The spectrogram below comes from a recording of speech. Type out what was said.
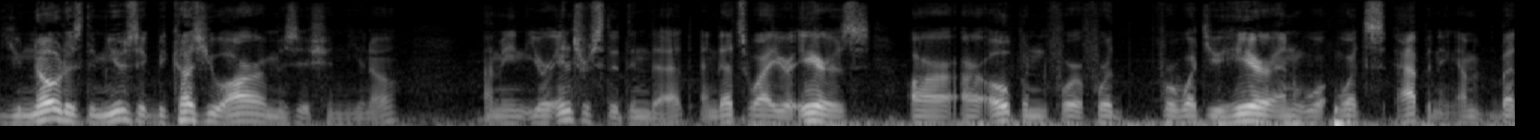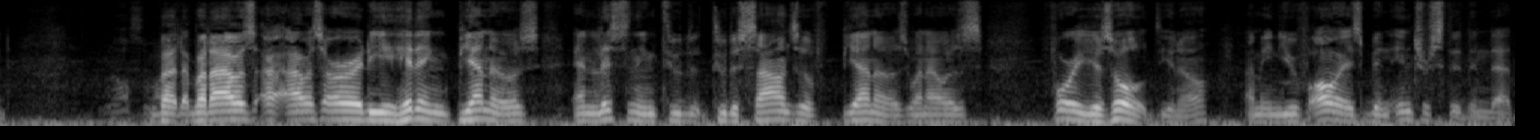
you notice the music because you are a musician. You know, I mean you're interested in that, and that's why your ears are are open for for for what you hear and wh- what's happening. I but but but I was I was already hitting pianos and listening to the, to the sounds of pianos when I was four years old. You know, I mean, you've always been interested in that,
